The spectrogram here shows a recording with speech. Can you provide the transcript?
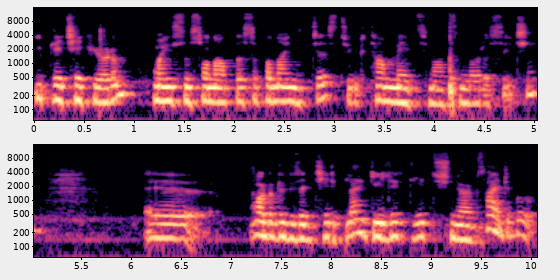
İple çekiyorum. Mayıs'ın son haftası falan gideceğiz. Çünkü tam mevsim aslında orası için. Ee, orada da güzel içerikler gelir diye düşünüyorum. Sadece bu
